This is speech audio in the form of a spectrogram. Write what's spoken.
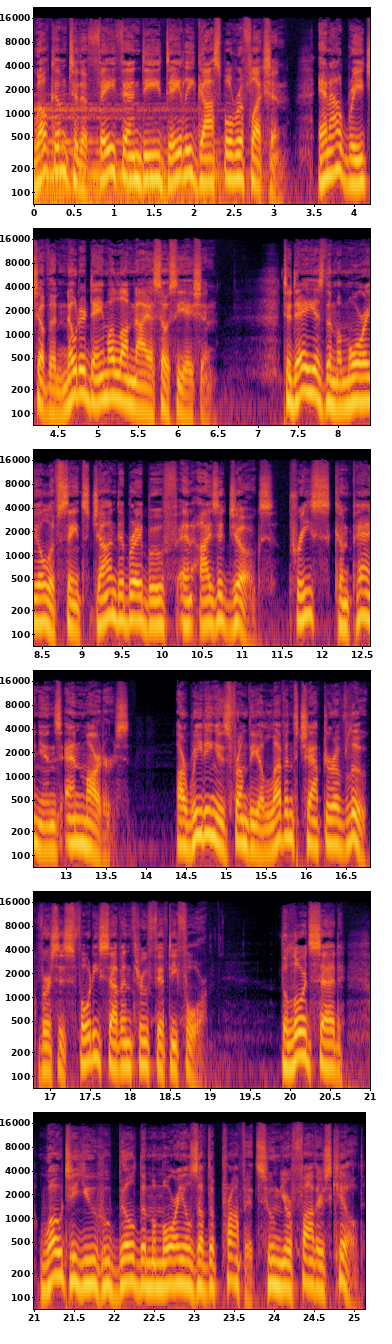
Welcome to the Faith ND Daily Gospel Reflection, an outreach of the Notre Dame Alumni Association. Today is the memorial of Saints John de Brebeuf and Isaac Jogues, priests, companions, and martyrs. Our reading is from the 11th chapter of Luke, verses 47 through 54. The Lord said, Woe to you who build the memorials of the prophets whom your fathers killed.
